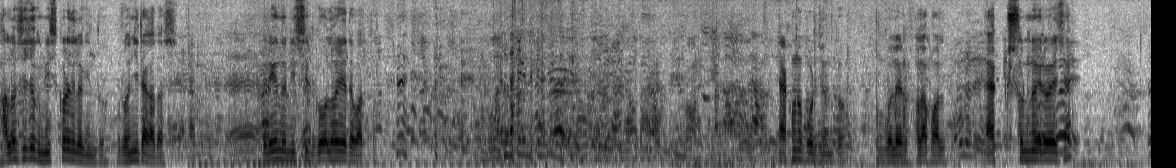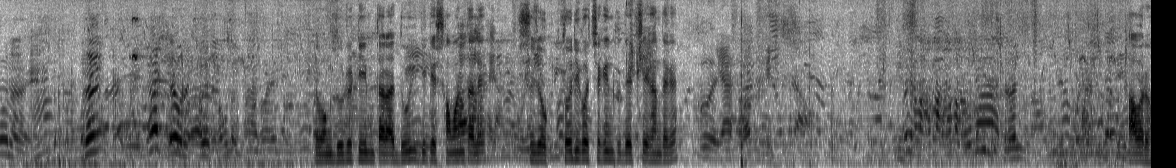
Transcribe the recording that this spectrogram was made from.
ভালো সুযোগ মিস করে দিল কিন্তু রঞ্জিত একাদশ। এটা কিন্তু নিশ্চিত গোল হয়ে যেতে পারতো। এখনও পর্যন্ত গোলের ফলাফল এক শূন্যই রয়েছে। এবং দুটো টিম তারা দুই দিকে সমান তালে সুযোগ তৈরি করছে কিন্তু দেখছি এখান থেকে। আবারও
